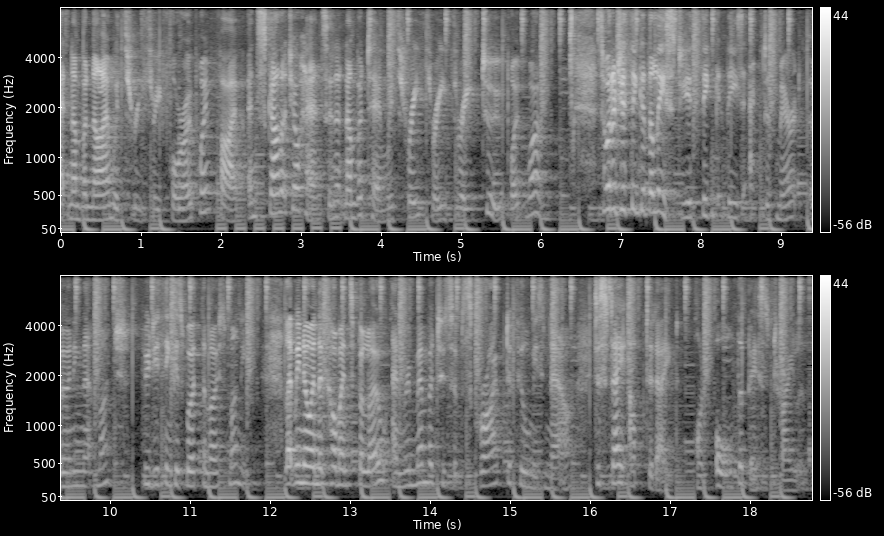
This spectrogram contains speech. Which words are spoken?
at number nine with 3340.5. And Scarlett Johansson at number 10 with 3332.1. So what did you think of the list? Do you think these actors merit earning that much? Who do you think is worth the most money? Let me know in the comments below and remember to subscribe to FilmIsNow to stay up to date on all the best trailers.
